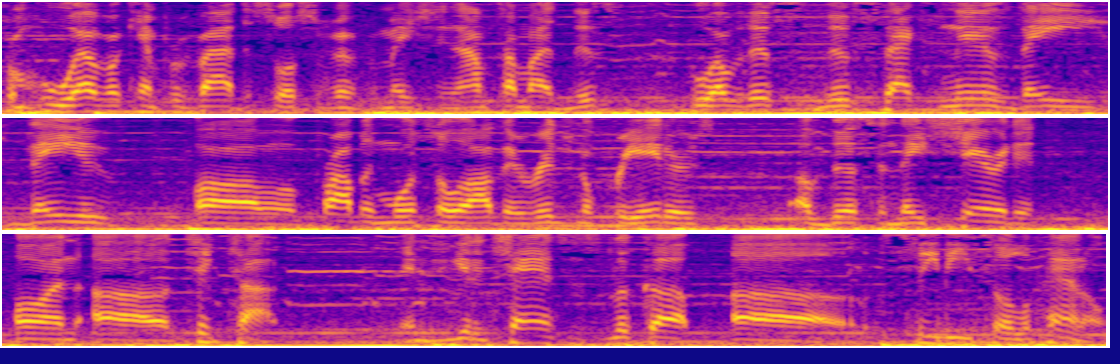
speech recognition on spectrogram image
from whoever can provide the source of information. I'm talking about this, whoever this this Saxon is. They they are probably more so are the original creators of this, and they shared it on uh, TikTok. And you get a chance, just look up uh, CD solar panel.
